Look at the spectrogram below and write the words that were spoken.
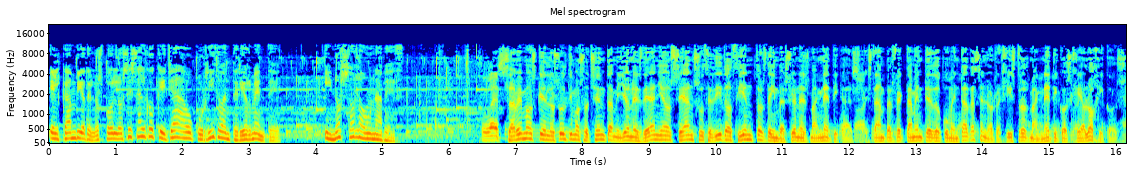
El cambio de los polos es algo que ya ha ocurrido anteriormente, y no solo una vez. Sabemos que en los últimos 80 millones de años se han sucedido cientos de inversiones magnéticas. Están perfectamente documentadas en los registros magnéticos geológicos.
